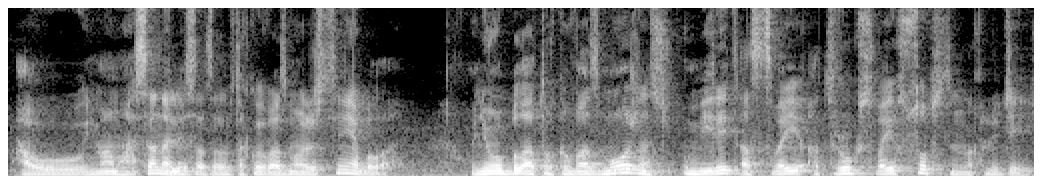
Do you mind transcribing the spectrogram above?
А у имама Хасана, алейхиссалату такой возможности не было. У него была только возможность умереть от, своих, от рук своих собственных людей.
